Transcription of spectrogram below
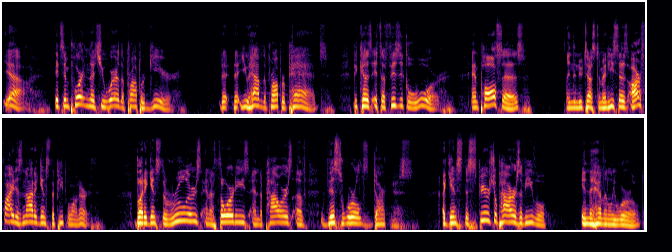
Yeah. It's important that you wear the proper gear. That that you have the proper pads because it's a physical war. And Paul says in the New Testament, he says, Our fight is not against the people on earth but against the rulers and authorities and the powers of this world's darkness, against the spiritual powers of evil in the heavenly world.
